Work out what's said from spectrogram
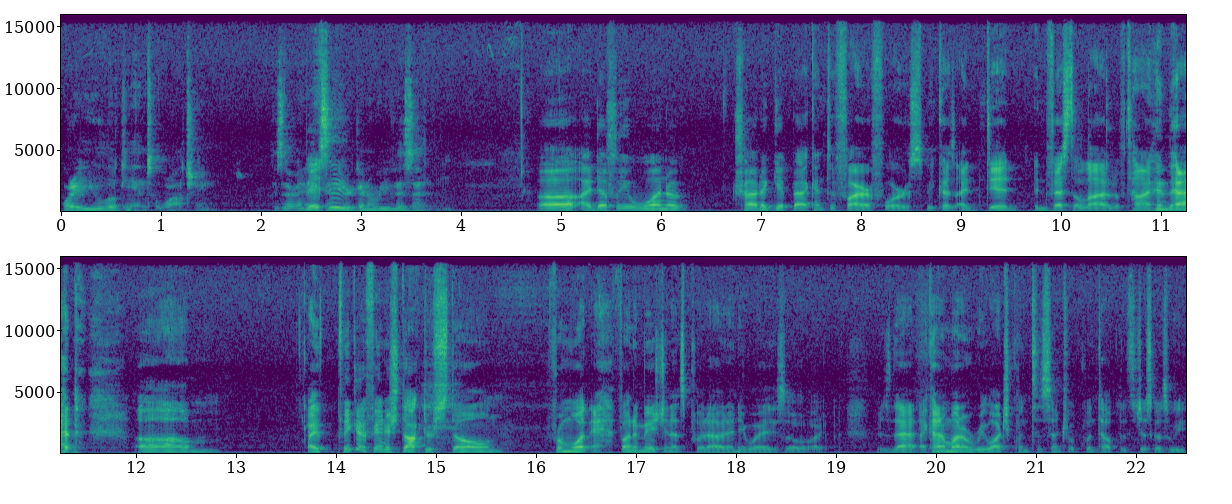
what are you looking into watching? Is there anything Basically- you're gonna revisit? Uh, I definitely want to try to get back into Fire Force because I did invest a lot of time in that. Um, I think I finished Doctor Stone, from what Funimation has put out anyway. So I, there's that. I kind of want to rewatch Quintessential Quintuplets just because we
